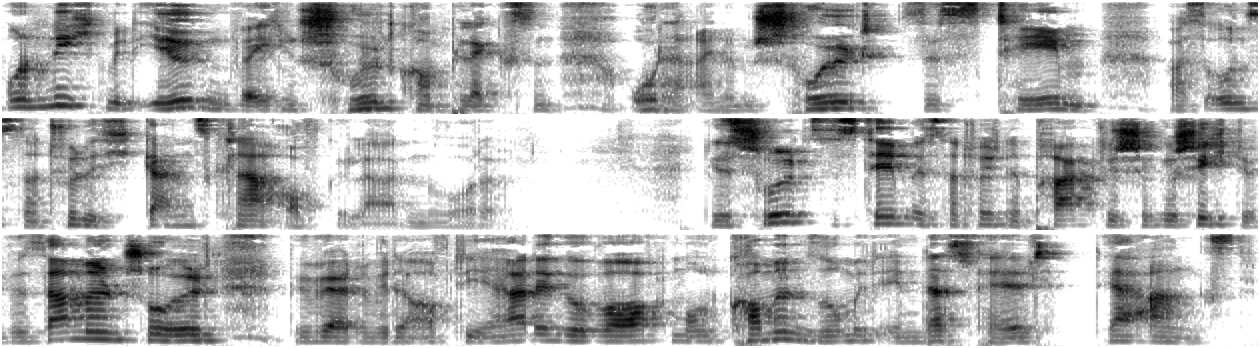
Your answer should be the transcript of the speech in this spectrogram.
und nicht mit irgendwelchen Schuldkomplexen oder einem Schuldsystem, was uns natürlich ganz klar aufgeladen wurde. Dieses Schuldsystem ist natürlich eine praktische Geschichte. Wir sammeln Schuld, wir werden wieder auf die Erde geworfen und kommen somit in das Feld der Angst.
